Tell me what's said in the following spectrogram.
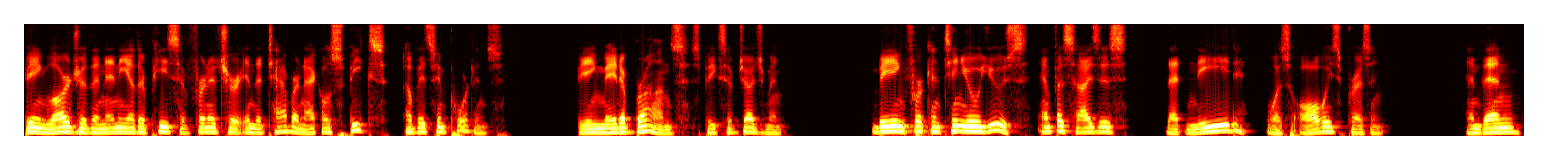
Being larger than any other piece of furniture in the tabernacle speaks of its importance. Being made of bronze speaks of judgment. Being for continual use emphasizes that need was always present, and then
